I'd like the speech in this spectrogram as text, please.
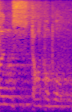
Unstoppable.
